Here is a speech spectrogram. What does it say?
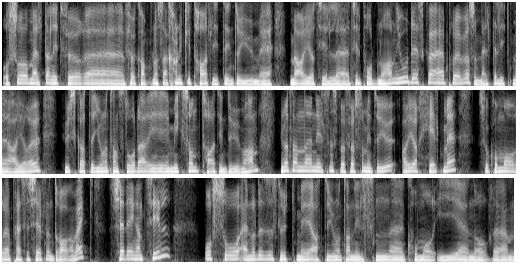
Og så meldte han litt før, uh, før kampen og sa kan du ikke ta et lite intervju med, med Ayer til, uh, til podden. Og han jo, det skal jeg prøve. Og så meldte jeg litt med Ayer òg. Husk at Jonathan står der i Mixon, ta et intervju med han. Jonathan Nilsen spør først om intervju. Ayer helt med. Så kommer eh, pressesjefen og drar han vekk. Så skjer det en gang til. Og så ender det til slutt med at Jonathan Nilsen eh, kommer i eh, når, eh,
